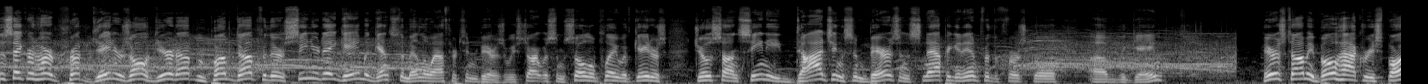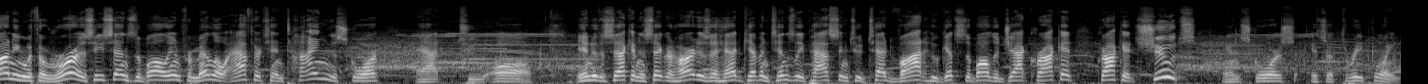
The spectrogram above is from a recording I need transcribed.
The Sacred Heart Prep Gators all geared up and pumped up for their senior day game against the Menlo Atherton Bears. We start with some solo play with Gators. Joe Sonsini dodging some Bears and snapping it in for the first goal of the game. Here's Tommy Bohac responding with Aurora as he sends the ball in for Menlo Atherton, tying the score at 2 all. Into the second, and Sacred Heart is ahead. Kevin Tinsley passing to Ted Vought, who gets the ball to Jack Crockett. Crockett shoots and scores. It's a three point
